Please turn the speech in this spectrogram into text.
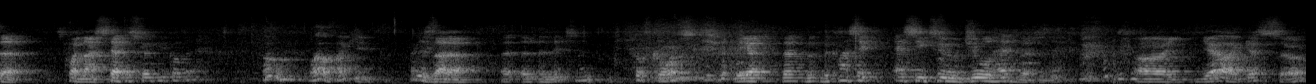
a, it's quite a nice stethoscope you've got there. Oh, well, thank you. And is that a, a, a, a Littmann? Of course. The, uh, the, the, the classic SE2 dual head version, eh? Uh, yeah, I guess so.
